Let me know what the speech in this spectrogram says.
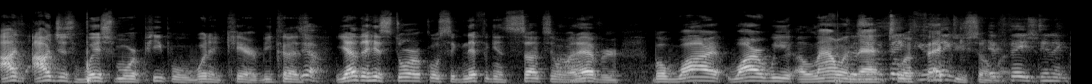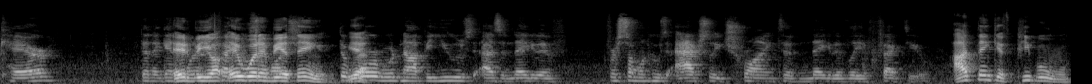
I, I just wish more people wouldn't care because Yeah. yeah, the historical significance sucks and Uh-huh. whatever but why why are we allowing Because that you to think- affect think you, so If much If they didn't care, then again, it'd be it wouldn't be a thing The yeah word would not be used as a negative for someone who's actually trying to negatively affect you. I think if people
